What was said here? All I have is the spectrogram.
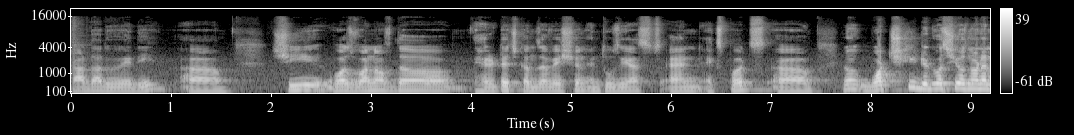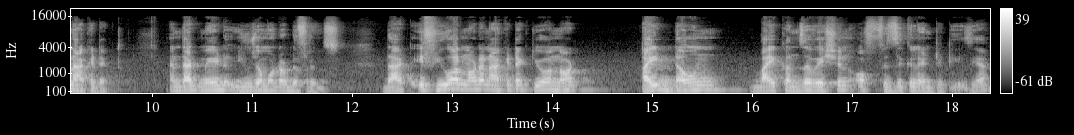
Sharda Dwivedi, uh, she was one of the heritage conservation enthusiasts and experts. Uh, you know, what she did was she was not an architect and that made a huge amount of difference. That if you are not an architect, you are not tied down by conservation of physical entities. Yeah,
